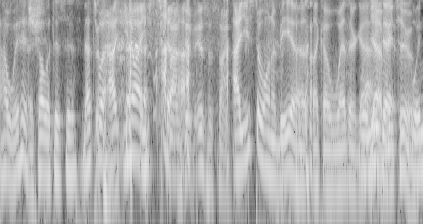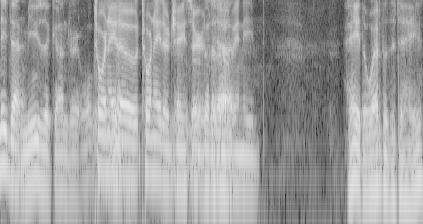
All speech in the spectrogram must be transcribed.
I wish. Is that what this is? That's what I. You know, I used to. Scientific. it's a scientific. I used to want to be a like a weather guy. Yeah, need me that, too. We need that music under it. What was Tornado, tornado chasers. bit of That's what we need. Hey, the weather today.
